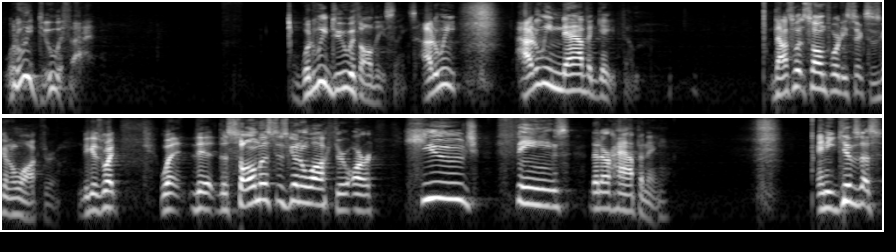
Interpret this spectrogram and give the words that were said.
what do we do with that? What do we do with all these things? How do we how do we navigate them? That's what Psalm 46 is going to walk through. Because what, what the, the psalmist is going to walk through are huge things that are happening. And he gives us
